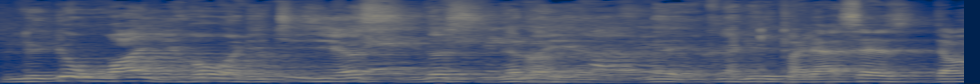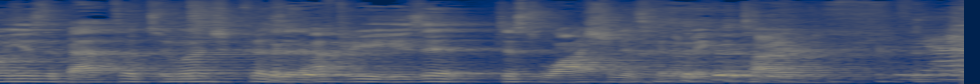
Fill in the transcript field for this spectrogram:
你用完以后啊，你自己也死的死的累啊累。跟你 My dad says don't use the bathtub too much because after you use it, just washing it's gonna make you tired. Yeah.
